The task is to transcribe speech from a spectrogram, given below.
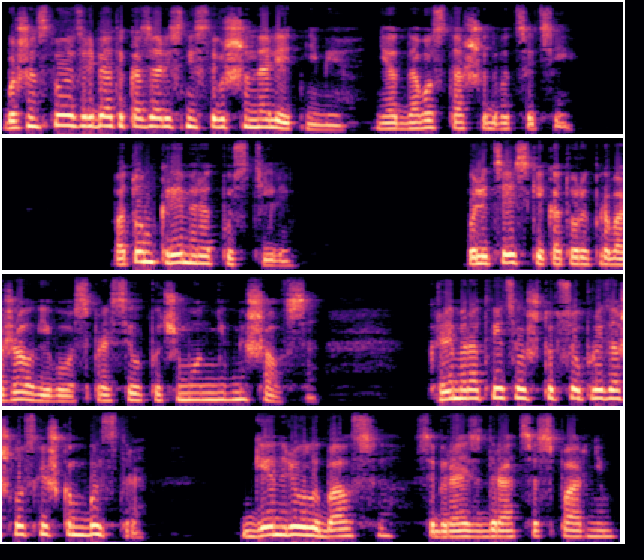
Большинство из ребят оказались несовершеннолетними, ни одного старше двадцати. Потом Кремера отпустили. Полицейский, который провожал его, спросил, почему он не вмешался. Кремер ответил, что все произошло слишком быстро. Генри улыбался, собираясь драться с парнем.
